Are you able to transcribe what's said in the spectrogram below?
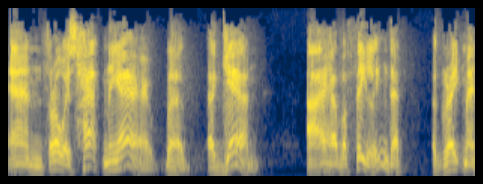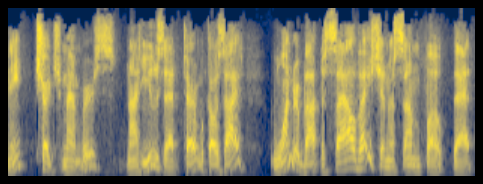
and throw his hat in the air. But again, I have a feeling that a great many church members, and I use that term because I wonder about the salvation of some folk that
